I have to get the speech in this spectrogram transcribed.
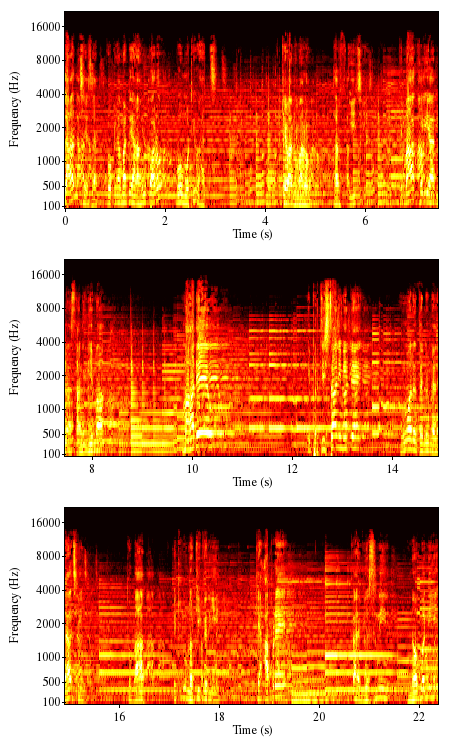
દાન છે, સાહેબ. કોકના માટે આહુ પાડો, બહુ મોટી વાત છે. કહેવાનો મારો અર્થ એ છે કે મા ખોડિયારના સાનિધ્યમાં મહાદેવ એ પ્રતિષ્ઠા નિમિત્તે હું અને તમે મળ્યા છીએ. તો બાપ, એટલું નક્કી કરીએ કે આપણે કાંઈ વ્યસની ન બનીએ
